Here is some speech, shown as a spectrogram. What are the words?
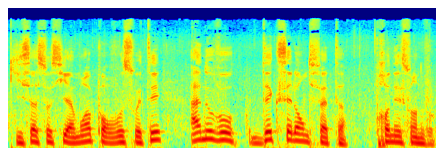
qui s'associe à moi pour vous souhaiter à nouveau d'excellentes fêtes. Prenez soin de vous.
